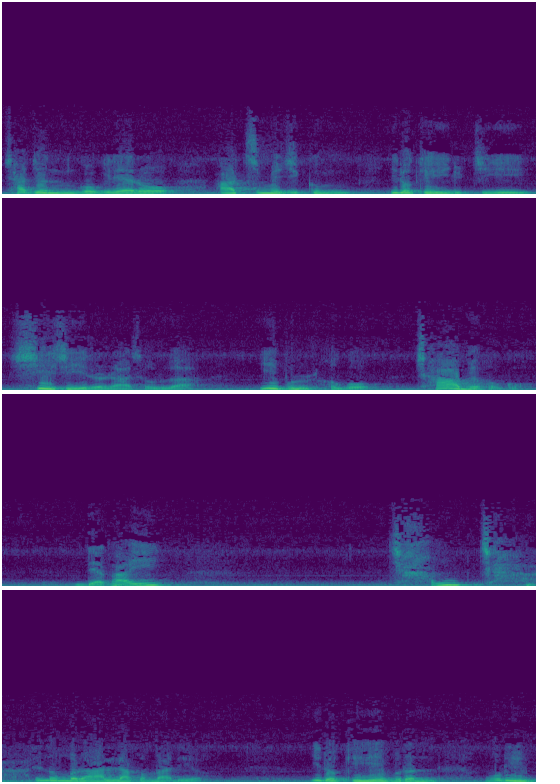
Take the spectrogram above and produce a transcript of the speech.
사전곡이래로 아침에 지금 이렇게 일찍이 시에서 일어나서 우리가 입을 하고 참여하고 내가 이 참 잘해놓은 걸 알라고 말이요. 이렇게 예불은 우리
